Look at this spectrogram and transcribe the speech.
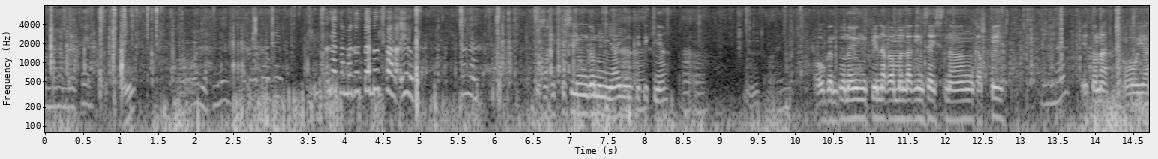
tama na malaki. Oo, laki yan. Ano ito, be? Wala, tamadod-tadod pa. Ayun. Sana. Masakit kasi yung ganun niya, yung pitik niya. Oo. Hmm. Okay. O, ganito na yung pinakamalaking size ng kape. Yun na. Ito na. Oo, yan.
